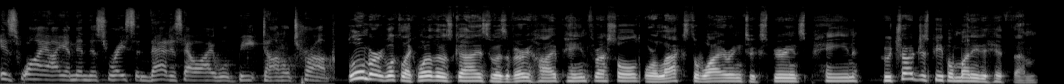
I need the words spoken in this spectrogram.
is why I am in this race, and that is how I will beat Donald Trump. Bloomberg looked like one of those guys who has a very high pain threshold or lacks the wiring to experience pain who charges people money to hit them.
